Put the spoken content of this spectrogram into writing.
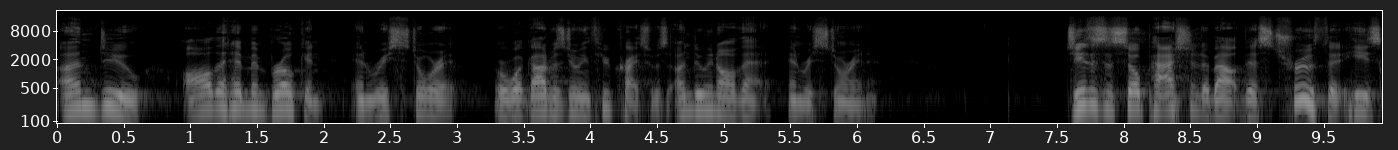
undo all that had been broken and restore it, or what God was doing through Christ was undoing all that and restoring it. Jesus is so passionate about this truth that he's,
